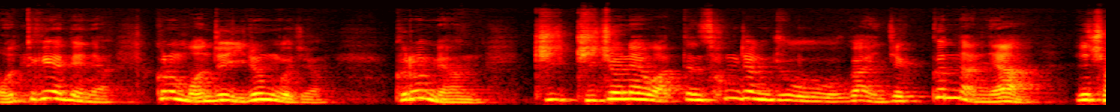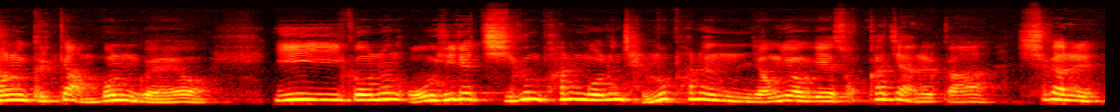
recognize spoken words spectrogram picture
어, 떻게 해야 되냐? 그럼 먼저 이런 거죠. 그러면 기, 기존에 왔던 성장주가 이제 끝났냐? 이제 저는 그렇게 안 보는 거예요. 이거는 오히려 지금 파는 거는 잘못 파는 영역에 속하지 않을까? 시간을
